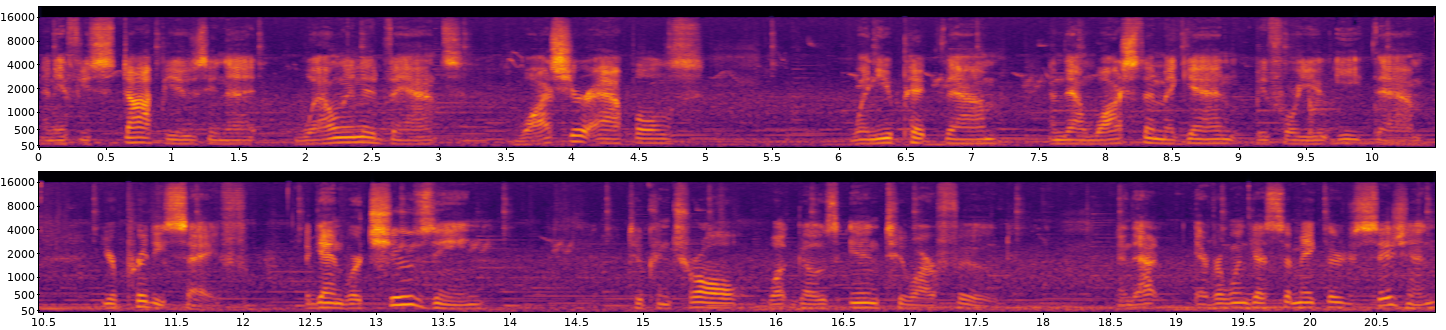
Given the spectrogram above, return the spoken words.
And if you stop using it well in advance, wash your apples, when you pick them and then wash them again before you eat them, you're pretty safe. Again, we're choosing to control what goes into our food. And that everyone gets to make their decision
